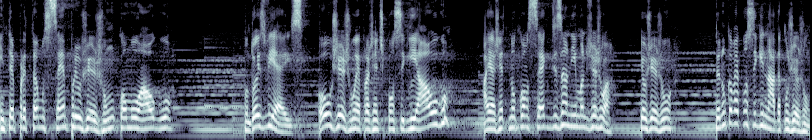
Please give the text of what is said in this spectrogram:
interpretamos sempre o jejum como algo com dois viés. Ou o jejum é para a gente conseguir algo, aí a gente não consegue, desanima de jejuar. Porque o jejum, você nunca vai conseguir nada com jejum.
